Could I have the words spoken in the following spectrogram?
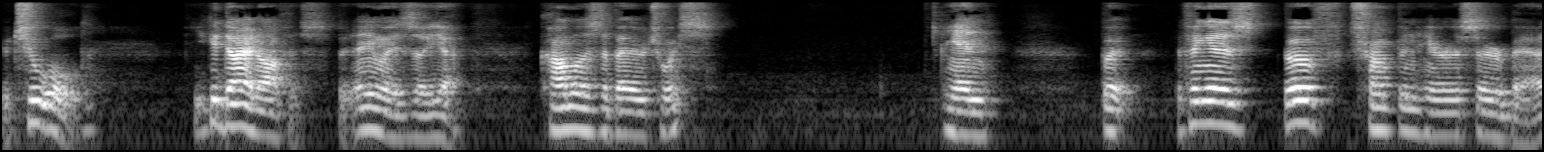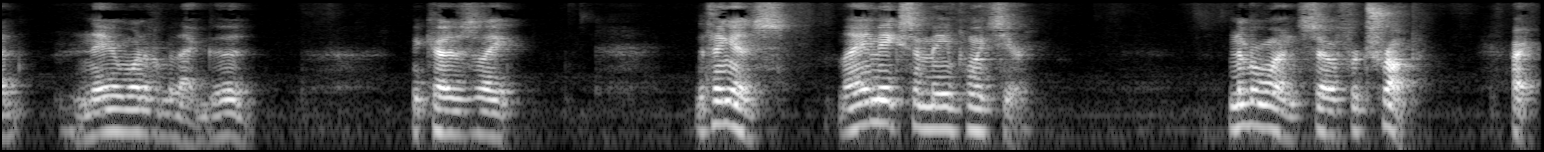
You're too old. You could die in office. But anyways, uh, yeah. Kamala is the better choice. And, but the thing is, both Trump and Harris are bad. Neither one of them are that good. Because, like, the thing is, let me make some main points here. Number one, so for Trump, alright,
